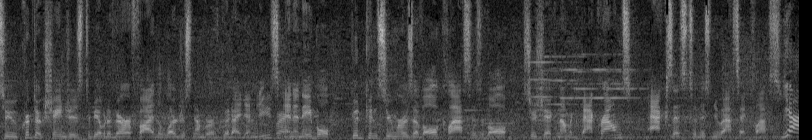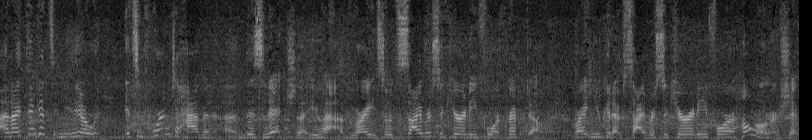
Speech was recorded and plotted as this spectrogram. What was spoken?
to crypto exchanges to be able to verify the largest number of good identities right. and enable good consumers of all classes, of all socioeconomic backgrounds, access to this new asset class. Yeah, and I think it's, you know, it's important to have an, uh, this niche that you have, right? So it's cybersecurity for crypto, right? You could have cybersecurity for home ownership.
